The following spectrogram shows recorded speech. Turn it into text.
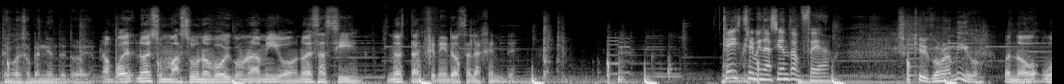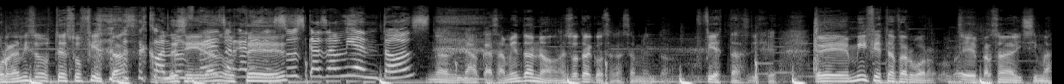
tengo eso pendiente todavía. No, podés- no es un más uno, voy con un amigo. No es así. No es tan generosa la gente. Qué discriminación tan fea. Yo quiero ir con un amigo. Cuando organizan ustedes sus fiestas, Cuando decidirán ustedes organicen sus casamientos. No, no, casamiento no, es otra cosa casamiento. Fiestas, dije. Eh, mi fiesta fervor, eh, personalísima.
